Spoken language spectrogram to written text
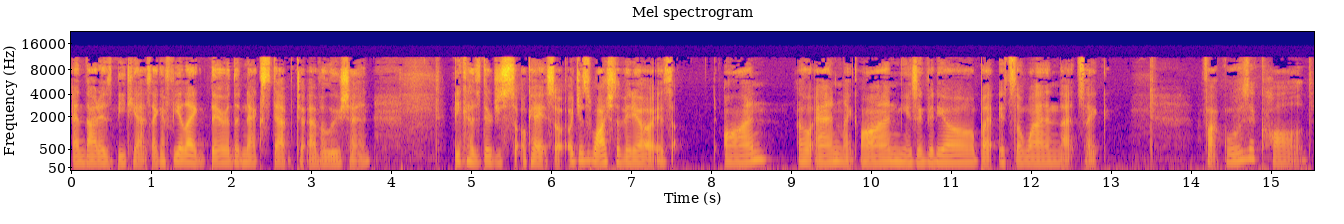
And that is BTS. Like, I feel like they're the next step to evolution because they're just so, okay. So just watched the video. It's on, O N, like on music video, but it's the one that's like fuck, what was it called?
